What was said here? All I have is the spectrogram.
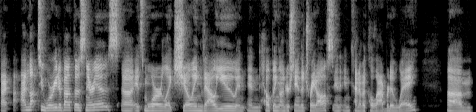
I, I'm not too worried about those scenarios. Uh, it's more like showing value and, and helping understand the trade offs in, in kind of a collaborative way, um,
